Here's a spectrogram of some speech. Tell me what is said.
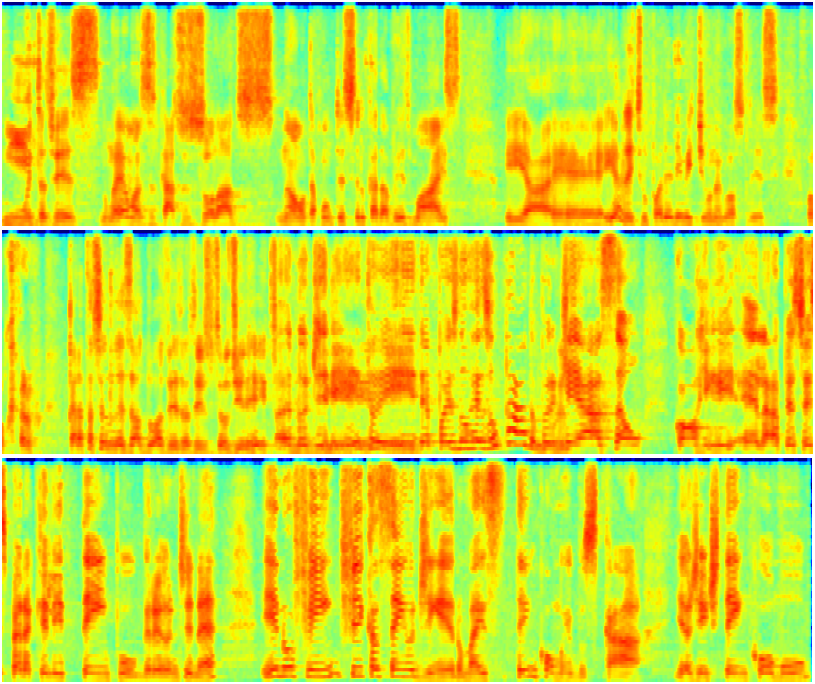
muitas vezes, não é uns casos isolados, não, está acontecendo cada vez mais. E a, é, e a gente não pode admitir um negócio desse. O cara está sendo lesado duas vezes, às vezes os seus direitos. No direito e, e, e depois no resultado, porque a ação corre, ela, a pessoa espera aquele tempo grande, né? E no fim fica sem o dinheiro, mas tem como ir buscar e a gente tem como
